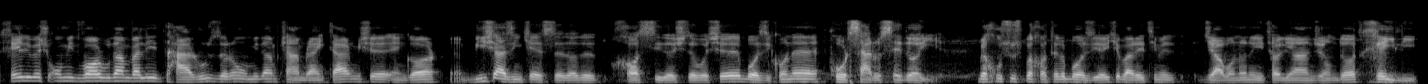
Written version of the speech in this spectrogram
خیلی بهش امیدوار بودم ولی هر روز داره امیدم کم رنگتر میشه. انگار بیش از اینکه استعداد خاصی داشته باشه بازیکن پر سر و صداییه. به خصوص به خاطر بازیهایی که برای تیم جوانان ایتالیا انجام داد خیلی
